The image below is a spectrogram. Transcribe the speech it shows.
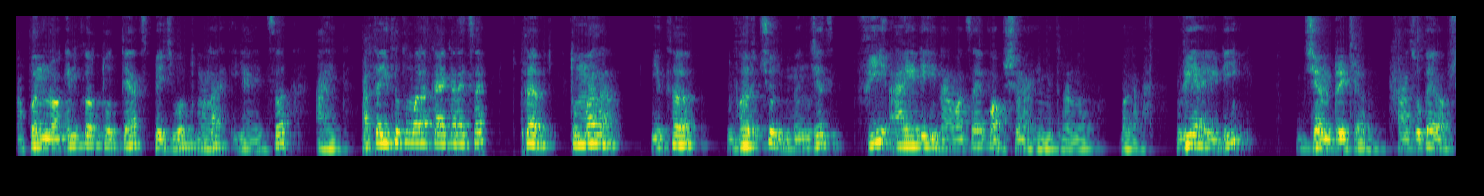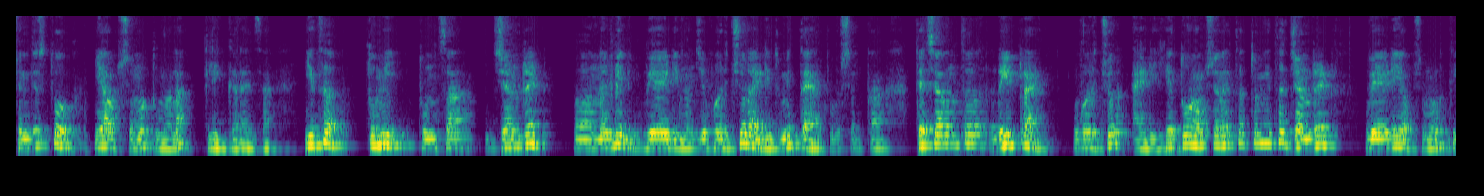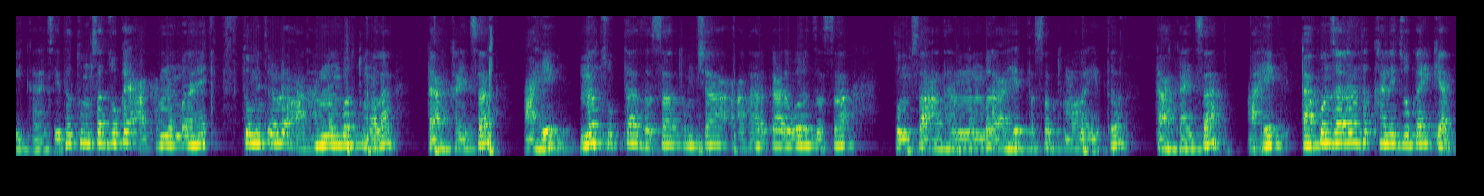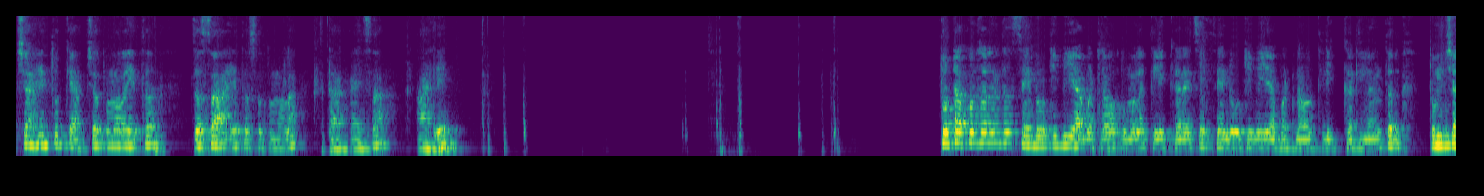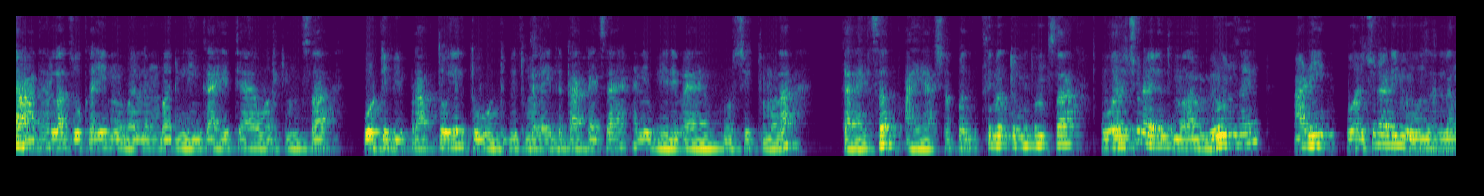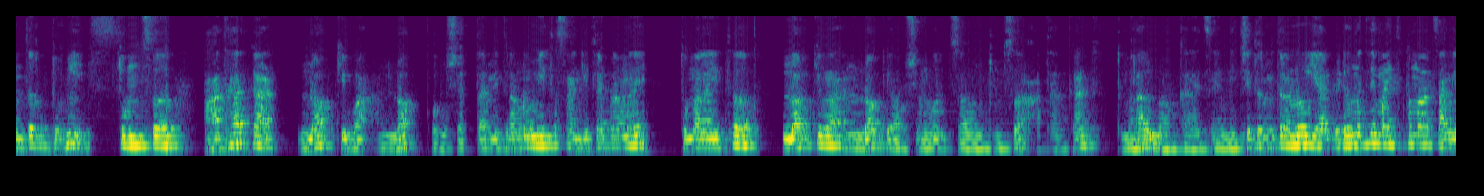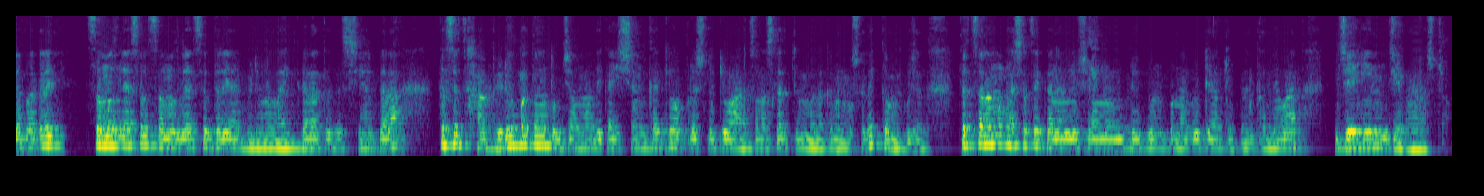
आपण लॉग इन करतो त्याच पेजवर तुम्हाला यायचं आहे. आता इथं तुम्हाला काय करायचं आहे? तर तुम्हाला इथं व्हर्च्युअल म्हणजेच व्ही आय डी नावाचा एक ऑप्शन आहे मित्रांनो. बघा व्ही आय डी जनरेटर हा जो काही ऑप्शन दिसतो या ऑप्शनवर तुम्हाला क्लिक करायचा इथं तुम्ही तुमचा जनरेट नवीन व्ही आयडी म्हणजे व्हर्च्युअल आयडी तुम्ही तयार करू शकता. त्याच्यानंतर रिट्राय व्हर्च्युअल आयडी हे दोन ऑप्शन आहेत तर तुम्ही इथं जनरेट व्ही आय डी ऑप्शनवर क्लिक करायचं. इथं तुमचा जो काही आधार नंबर आहे तो मित्रांनो आधार नंबर तुम्हाला टाकायचा. आहे. न चुकता जसा तुमच्या आधार कार्डवर जसा तुमचा आधार नंबर आहे तसा तुम्हाला इथं टाकायचा आहे. टाकून झाल्यानंतर खाली जो काही कॅप्चा आहे तो कॅप्चा तुम्हाला इथं जसा आहे तसा तुम्हाला टाकायचा आहे. तो टाकून झाल्यानंतर सेंड ओटीपी या बटनावर तुम्हाला क्लिक करायचं. सेंड ओटीपी या बटनावर क्लिक केल्यानंतर तुमच्या आधारला जो काही मोबाईल नंबर लिंक आहे त्यावर तुमचा ओटीपी प्राप्त होईल तो ओटीपी तुम्हाला इथे टाकायचा आहे आणि व्हेरीफाय अँड प्रोसीड तुम्हाला करायचं आहे. अशा पद्धतीनं तुम्ही तुमचा व्हर्च्युअल आयडी तुम्हाला मिळून जाईल आणि व्हर्च्युअल आयडी मिळून झाल्यानंतर तुम्ही तुमचं आधार कार्ड लॉक किंवा अनलॉक करू शकता. मित्रांनो मी इथं सांगितल्याप्रमाणे तुम्हाला इथं लॉक किंवा अनलॉक या ऑप्शनवर जाऊन तुमचं आधार कार्ड तुम्हाला लॉक करायचं आहे. निश्चितच मित्रांनो या व्हिडिओमधली माहिती तुम्हाला चांगल्या प्रकारे समजली असेल समजली असेल तर या व्हिडिओला लाईक करा तसंच शेअर करा. तसेच हा व्हिडिओ पाहताना तुमच्या मनामध्ये काही शंका किंवा प्रश्न किंवा अडचण असल्यास तुम्ही मला कमेंट बॉक्समध्ये कमेंट करू शकता. तर चला मग अशाच एका नवीन विषयावर नवीन घेऊन पुन्हा भेटूया. तोपर्यंत धन्यवाद. जय हिंद जय महाराष्ट्र.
